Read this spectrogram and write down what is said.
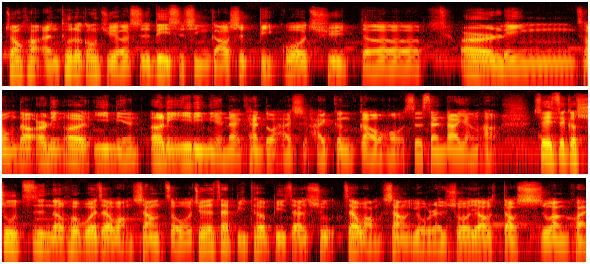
状况，n two 的供给额是历史新高，是比过去的二零从到二零二一年、二零一零年来看都还是还更高吼。这三大央行，所以这个数字呢会不会再往上走？我觉得在比特币在数在往上，有人说要到十万块，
